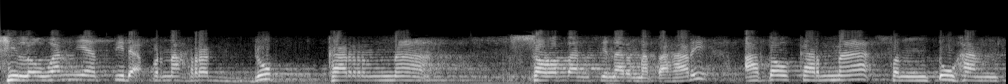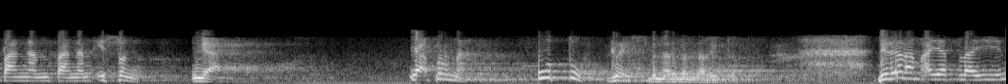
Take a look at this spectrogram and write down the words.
kilauannya tidak pernah redup karena sorotan sinar matahari atau karena sentuhan tangan-tangan iseng? Enggak. Enggak pernah. Utuh grace benar-benar itu. Di dalam ayat lain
